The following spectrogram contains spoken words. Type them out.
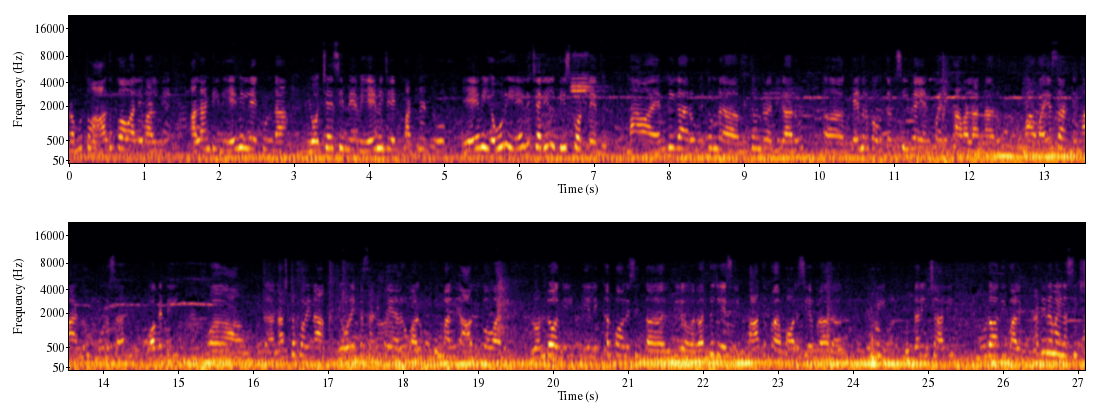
ప్రభుత్వం ఆదుకోవాలి వాళ్ళని. అలాంటిది ఏమీ లేకుండా వచ్చేసి మేము ఏమి చే పట్టినట్టు ఏమి ఎవరు ఏమి చర్యలు తీసుకోవట్లేదు. మా ఎంపీ గారు మిథున్ మిథున్ రెడ్డి గారు కేంద్ర ప్రభుత్వం సిబిఐ ఎంక్వైరీ కావాలన్నారు. మా వైఎస్ఆర్ డిమాండ్ మూడు సార్. ఒకటి నష్టపోయిన ఎవరైతే చనిపోయారో వాళ్ళ కుటుంబాన్ని ఆదుకోవాలి. రెండోది ఈ లిక్కర్ పాలసీ రద్దు చేసి పాత పాలసీ తిరిగి ఉద్ధరించాలి. మూడోది వాళ్ళకి కఠినమైన శిక్ష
